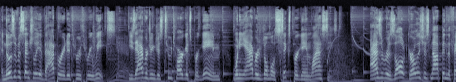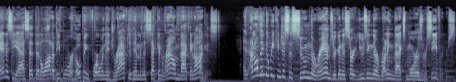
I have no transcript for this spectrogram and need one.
and those have essentially evaporated through three weeks. He's averaging just two targets per game when he averaged almost six per game last season. As a result, Gurley's just not been the fantasy asset that a lot of people were hoping for when they drafted him in the second round back in August. And I don't think that we can just assume the Rams are going to start using their running backs more as receivers.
